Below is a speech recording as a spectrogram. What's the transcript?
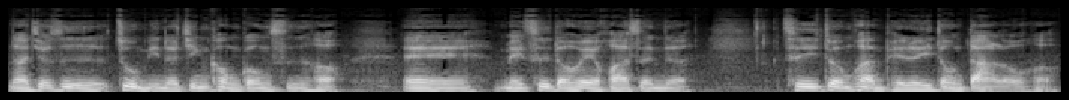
那就是著名的金控公司哈，哎，每次都会发生的，吃一顿饭赔了一栋大楼哈。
